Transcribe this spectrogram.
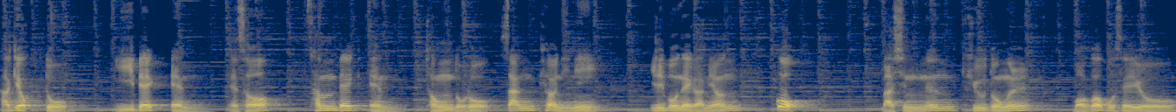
가격도 200엔에서 300엔 정도로 싼 편이니 일본에 가면 꼭 맛있는 규동을 먹어보세요.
